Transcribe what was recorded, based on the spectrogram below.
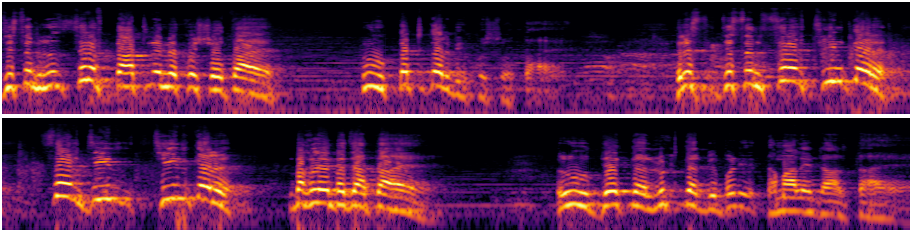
جسم صرف کاٹنے میں خوش ہوتا ہے، روح کٹ کر بھی خوش ہوتا ہے۔ جسم صرف چھین کر، صرف چھین کر بغلے بجاتا ہے۔ روح دیکھ کر، لٹ کر بھی بڑی دھمالے ڈالتا ہے۔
